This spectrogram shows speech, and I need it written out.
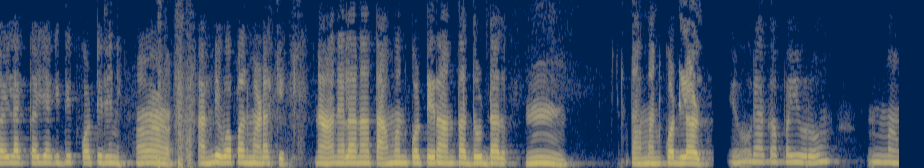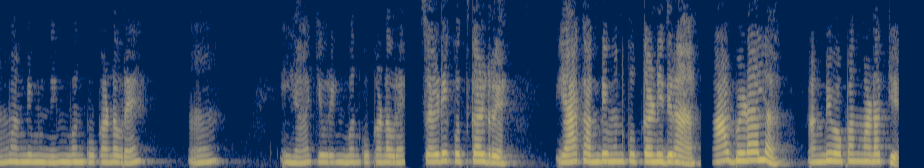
ಕೈಲಾಗಿ ಕೈಯಾಗಿದ್ದಿದ್ದು ಕೊಟ್ಟಿದ್ದೀನಿ ಹಾಂ ಅಂಗಡಿ ಓಪನ್ ಮಾಡಕ್ಕೆ. ನಾನೆಲ್ಲ ನಾ ತಾಮನ್ ಕೊಟ್ಟಿರೋ ಅಂಥ ದುಡ್ಡು ಅದು. ಹ್ಞೂ ತಾಮನ್ ಕೊಡ್ಲಾಳು. ಇವ್ರು ಯಾಕಪ್ಪ ಇವರು? ನಮ್ಮ ಅಂಗಡಿ ಮುಂದೆ ಹಿಂಗೆ ಬಂದು ಕೂಕೊಂಡವ್ರೆ ಹ್ಞೂ, ಯಾಕೆ ಇವ್ರು ಹಿಂಗೆ ಬಂದು ಕೂಕೊಂಡವ್ರೆ ಸೈಡಿಗೆ ಕೂತ್ಕೊಳ್ರಿ. ಯಾಕೆ ಅಂಗಡಿ ಮುಂದೆ ಕೂತ್ಕೊಂಡಿದ್ದೀರಾ? ನಾ ಬಿಡಲ್ಲ ಅಂಗಡಿ ಓಪನ್ ಮಾಡೋಕ್ಕೆ.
